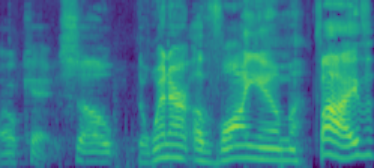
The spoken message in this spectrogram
Okay, so the winner of volume five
